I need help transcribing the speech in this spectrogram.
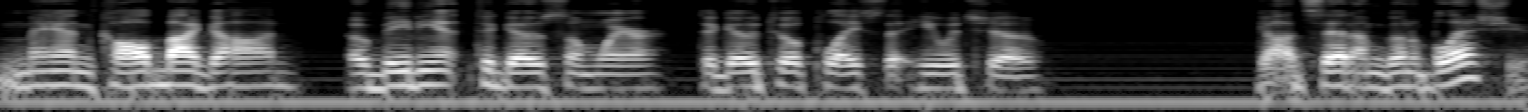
Man called by God, obedient to go somewhere, to go to a place that he would show. God said, I'm going to bless you.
